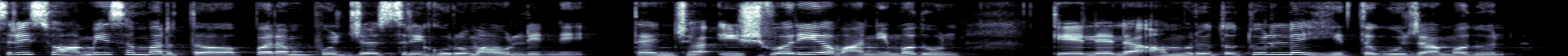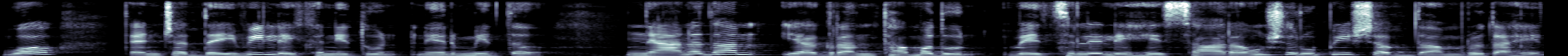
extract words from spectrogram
श्री स्वामी समर्थ परमपूज्य श्री गुरुमाऊलींनी त्यांच्या ईश्वरीय वाणीमधून केलेल्या अमृततुल्य हितगुजामधून व त्यांच्या दैवी लेखनीतून निर्मित ज्ञानदान या ग्रंथामधून वेचलेले हे सारांशरूपी शब्दामृत आहेत.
